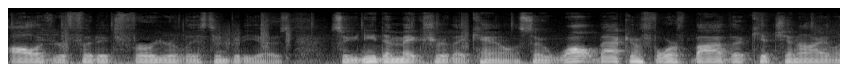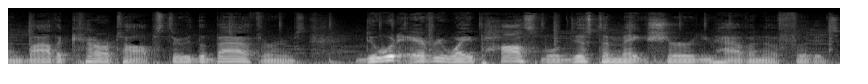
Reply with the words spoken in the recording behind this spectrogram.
all of your footage for your listing videos. So you need to make sure they count. So walk back and forth by the kitchen island, by the countertops, through the bathrooms. Do it every way possible just to make sure you have enough footage.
